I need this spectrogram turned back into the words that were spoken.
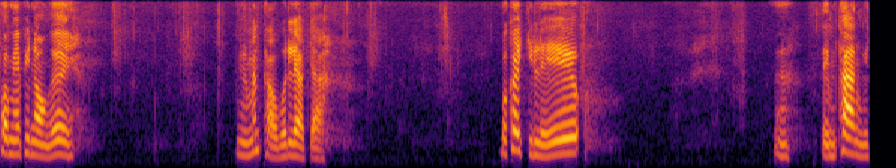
พ่อแม่พี่น้องเอ้ยนี่มันเฒ่าเบิดแล้วจ้ะบ่เคยกินแล้วอะเต็มทางอยู่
